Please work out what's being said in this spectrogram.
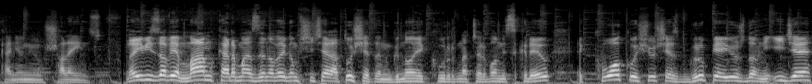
kanionu szaleńców. No i widzowie, mam karmazynowego mściciela, tu się ten gnojek kurna czerwony skrył. Kłokuś już jest w grupie, już do mnie idzie.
